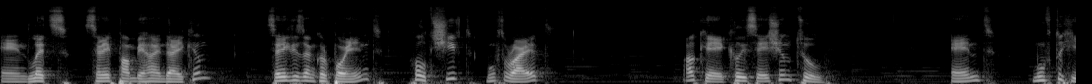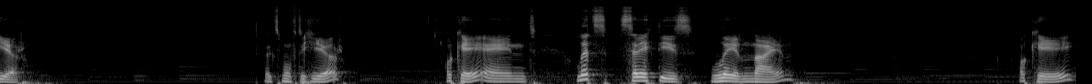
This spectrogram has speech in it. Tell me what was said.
and let's select pan behind icon. Select this anchor point hold shift move to right. Okay click session tool. And move to here let's move to here. Okay and let's select this layer 9 okay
